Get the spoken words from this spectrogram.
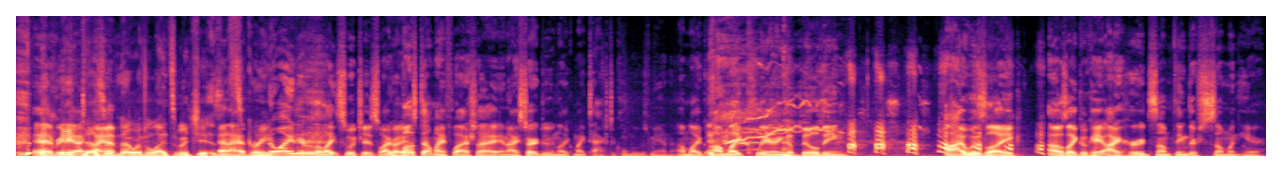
Every day, He I- I doesn't have, know where the light switch is. and I have great. no idea where the light switch is. So I Right. bust out my flashlight and I start doing like my tactical moves, man. I'm like I'm like clearing a building. I was like I was like, okay, I heard something. There's someone here.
